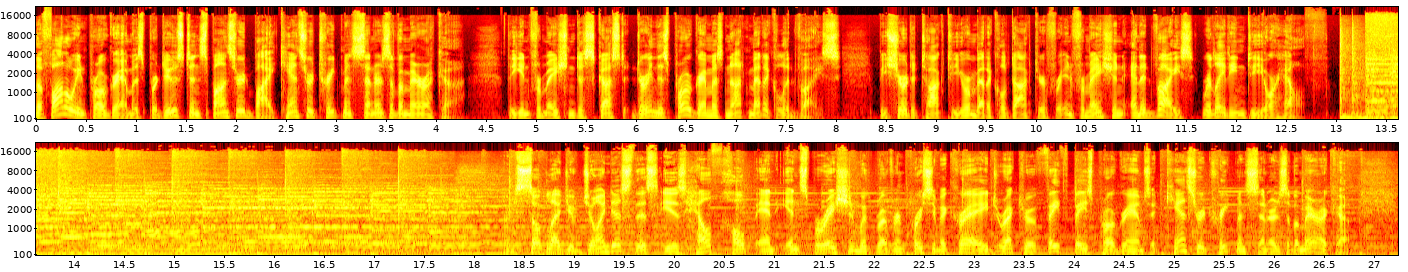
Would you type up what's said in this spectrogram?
The following program is produced and sponsored by Cancer Treatment Centers of America. The information discussed during this program is not medical advice. Be sure to talk to your medical doctor for information and advice relating to your health. I'm so glad you've joined us. This is Health, Hope, and Inspiration with Reverend Percy McCray, Director of Faith Based Programs at Cancer Treatment Centers of America.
